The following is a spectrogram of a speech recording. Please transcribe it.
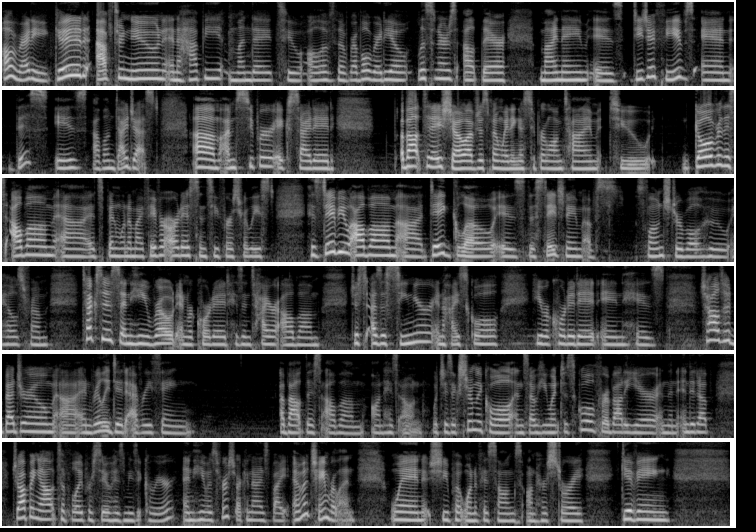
Alrighty, good afternoon and happy Monday to all of the Rebel Radio listeners out there. My name is DJ Phoebes, and this is Album Digest. Um, I'm super excited about today's show. I've just been waiting a super long time to go over this album. Uh, it's been one of my favorite artists since he first released his debut album. Uh, Dayglow is the stage name of Sloan Struble, who hails from Texas, and he wrote and recorded his entire album just as a senior in high school. He recorded it in his childhood bedroom uh, and really did everything about this album on his own, which is extremely cool. And so he went to school for about a year and then ended up dropping out to fully pursue his music career. And he was first recognized by Emma Chamberlain when she put one of his songs on her story, giving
